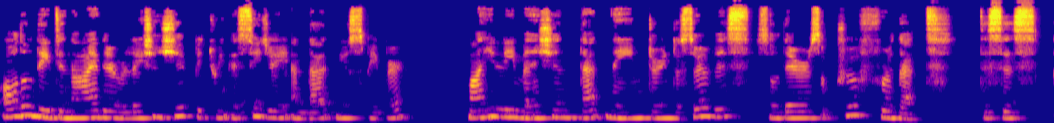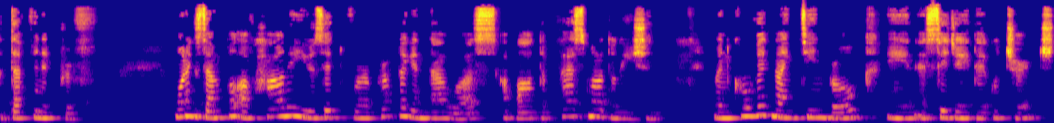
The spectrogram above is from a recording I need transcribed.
Although they deny their relationship between SCJ and that newspaper, Man-hee Lee mentioned that name during the service, so there's a proof for that. This is a definite proof. One example of how they use it for propaganda was about the plasma donation. When COVID 19 broke in SCJ Daegu Church,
